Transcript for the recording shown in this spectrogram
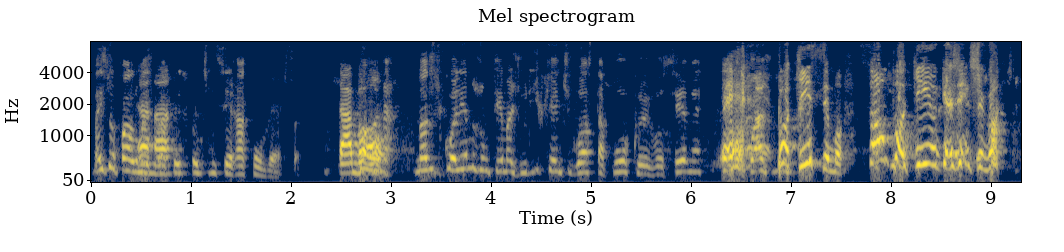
Mas eu falo mais uhum. para frente para a gente encerrar a conversa. Tá bom. Ana, nós escolhemos um tema jurídico que a gente gosta pouco, eu e você, né? É, quase... pouquíssimo. Só um pouquinho que a gente gosta.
